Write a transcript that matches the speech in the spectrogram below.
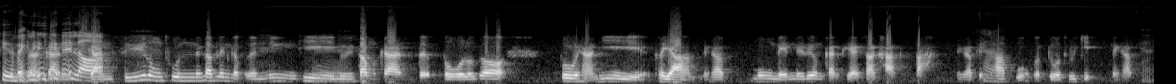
ถือไปเรื่การอยๆหรอการซื้อลงทุนนะครับ เล่นกับ e a r n i n g ที่อืมมีตั้มการเติบโตแล้วก็ผู้บริหารที่พยายามนะครับ มุ่งเน้นในเรื่องการขยายสาขาต่างๆนะครับเป็นภาพบวกกับตัวธุรกิจนะครับค่ะ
